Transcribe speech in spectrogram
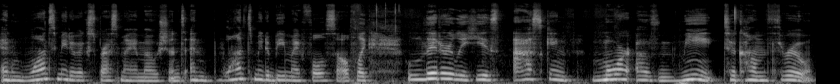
and wants me to express my emotions and wants me to be my full self. Like, literally, he is asking more of me to come through.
